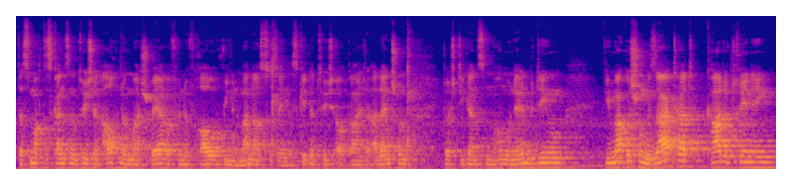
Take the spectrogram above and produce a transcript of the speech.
Das macht das Ganze natürlich dann auch nochmal schwerer für eine Frau wie einen Mann auszusehen. Das geht natürlich auch gar nicht allein schon durch die ganzen hormonellen Bedingungen. Wie Markus schon gesagt hat, Cardio-Training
